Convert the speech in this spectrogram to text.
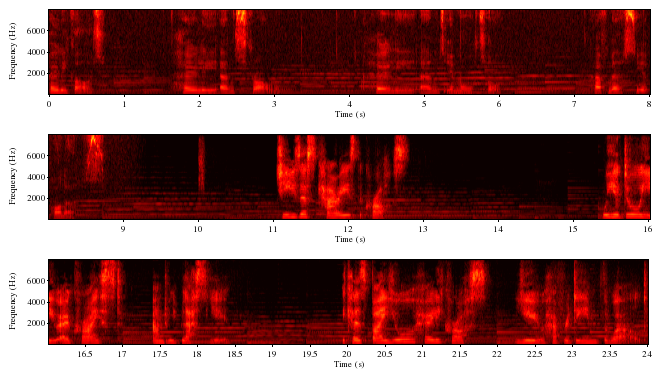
Holy God, holy and strong, holy and immortal, have mercy upon us. Jesus carries the cross. We adore you, O Christ, and we bless you because by your holy cross you have redeemed the world.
